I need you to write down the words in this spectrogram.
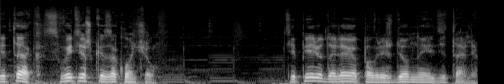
Итак, с вытяжкой закончил. Теперь удаляю поврежденные детали.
